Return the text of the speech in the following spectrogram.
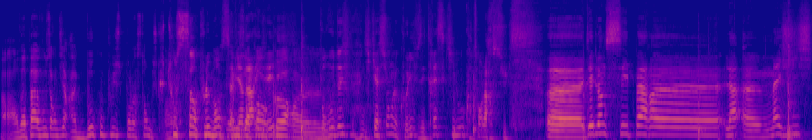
Alors, on va pas vous en dire euh, beaucoup plus pour l'instant parce que On- tout simplement ça on vient les a pas encore. euh, Pour vous donner une indication, le colis faisait 13 kilos quand on l'a reçu. Euh, Deadlands, c'est par euh, la magie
